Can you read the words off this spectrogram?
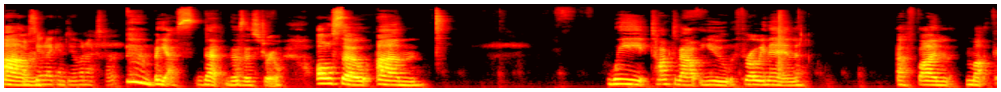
I'll see Um what I can do when I start. but yes, that this is true. Also, um we talked about you throwing in a fun muck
